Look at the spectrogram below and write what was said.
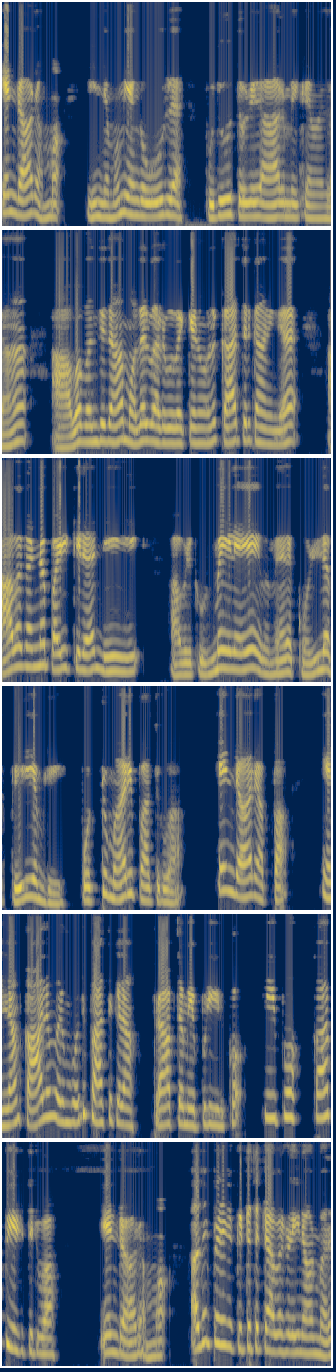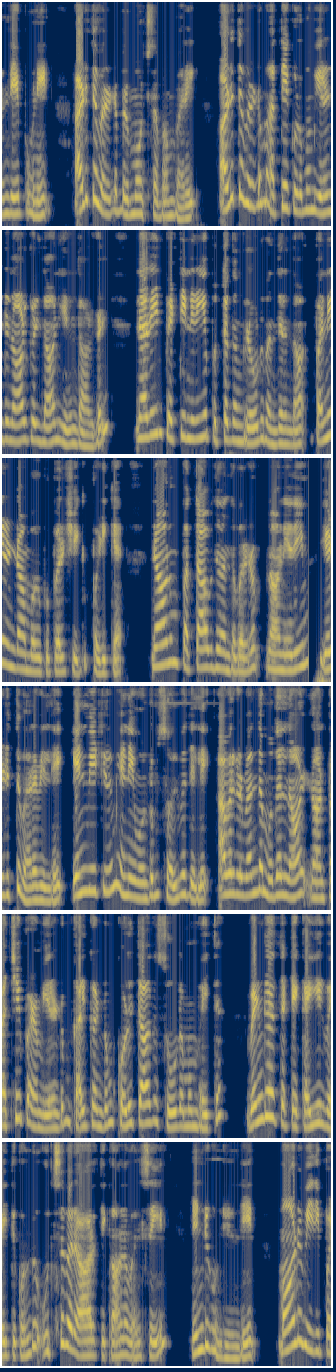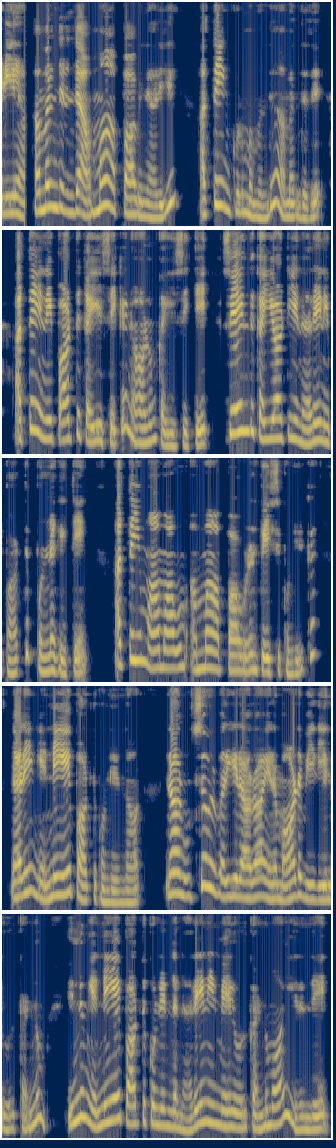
என்றார் அம்மா. இன்னமும் எங்க ஊர்ல புது தொழில் ஆரம்பிக்கிறவெல்லாம் அவ வந்துதான் முதல் வரவு வைக்கணும்னு காத்திருக்கானுங்க. அவ கண்ண பழிக்கிற நீ அவளுக்கு உண்மையிலேயே இவன் மேல கொல்ல பிரியம்டி பொட்டு மாதிரி பாத்துக்குவா என்றார் அப்பா. எல்லாம் காலம் வரும்போது பார்த்துக்கலாம் பிராப்தம் எப்படி இருக்கோ நீ இப்போ காப்பி எடுத்துட்டு வா என்றார் அம்மா. அதன் பிறகு கிட்டத்தட்ட அவர்களை நான் மறந்தே போனேன். அடுத்த வருடம் பிரம்மோற்சவம் வரை. அடுத்த வருடம் அத்தை குடும்பம் இரண்டு நாள்கள் தான் இருந்தார்கள். நரேன் பெட்டி நிறைய புத்தகங்களோடு வந்திருந்தான். பன்னிரெண்டாம் வகுப்பு பரீட்சைக்கு படிக்க. நானும் பத்தாவது அந்த வருடம் நான் எதையும் எழுத்து வரவில்லை. என் வீட்டிலும் என்னை ஒன்றும் சொல்வதில்லை. அவர்கள் வந்த முதல் நாள் நான் பச்சை பழம் இரண்டும் கல்கண்டும் கொளுத்தாத சூடமும் வைத்து வெண்கலத்தட்டை கையில் வைத்துக்கொண்டு உற்சவர் ஆரத்திக்கான வரிசையில் நின்று கொண்டிருந்தேன். மாடு வீதிப்படியில் அமர்ந்திருந்த அம்மா அப்பாவின் அருகில் அத்தையின் குடும்பம் வந்து அமர்ந்தது. அத்தை என்னை பார்த்து கையசைக்க நானும் கையசைத்தேன் சேர்ந்து கையாட்டிய நரேனை பார்த்து புன்னகைத்தேன். அத்தையும் மாமாவும் அம்மா அப்பாவுடன் பேசிக் கொண்டிருக்க நரேன் என்னையே பார்த்து கொண்டிருந்தான். நான் உற்சவர் வருகிறாரா என மாட வீதியில் ஒரு கண்ணும் இன்னும் என்னையே பார்த்து கொண்டிருந்த நரேனின் மேல் ஒரு கண்ணுமாய் இருந்தேன்.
